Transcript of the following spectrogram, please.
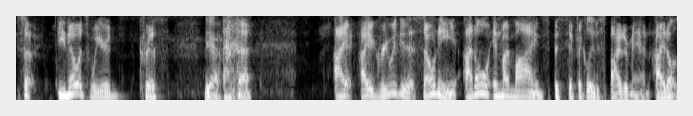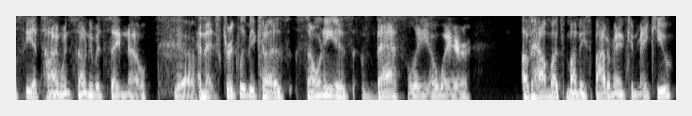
So you know what's weird, Chris? Yeah. I, I agree with you that Sony, I don't, in my mind, specifically the Spider Man, I don't see a time when Sony would say no. Yeah. And that's strictly because Sony is vastly aware of how much money Spider Man can make you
